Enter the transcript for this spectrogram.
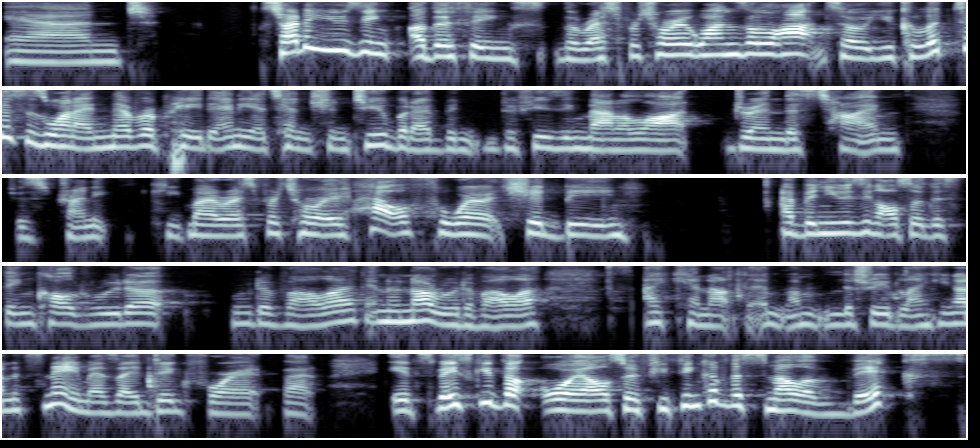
And started using other things, the respiratory ones a lot. So eucalyptus is one I never paid any attention to, but I've been diffusing that a lot during this time, just trying to keep my respiratory health where it should be. I've been using also this thing called Ruta Rutavala. No, not Rutavala. I cannot. I'm, I'm literally blanking on its name as I dig for it, but it's basically the oil. So if you think of the smell of Vicks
